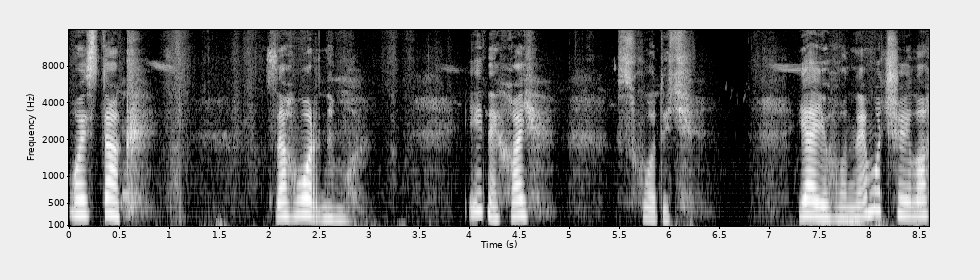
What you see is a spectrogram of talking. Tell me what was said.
Ось так. Загорнемо. І нехай сходить. Я його не мочила,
